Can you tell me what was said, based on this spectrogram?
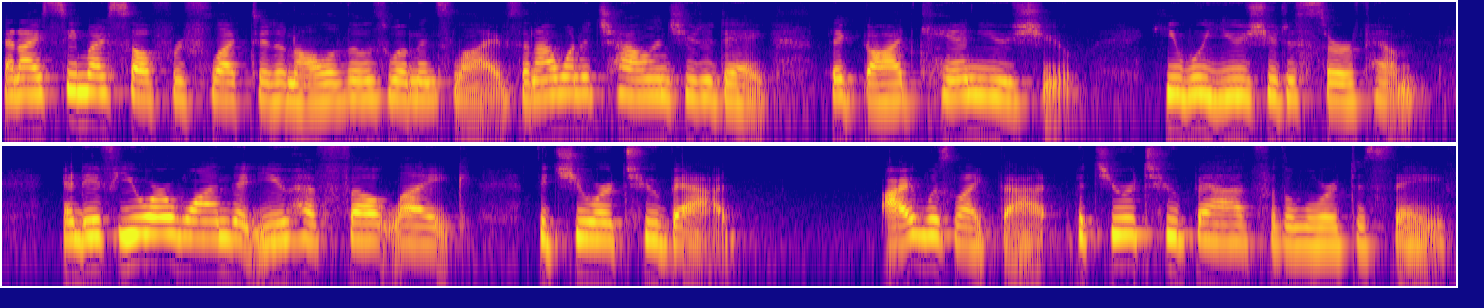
And I see myself reflected in all of those women's lives. And I want to challenge you today that God can use you. He will use you to serve Him. And if you are one that you have felt like that you are too bad, I was like that, but you are too bad for the Lord to save.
